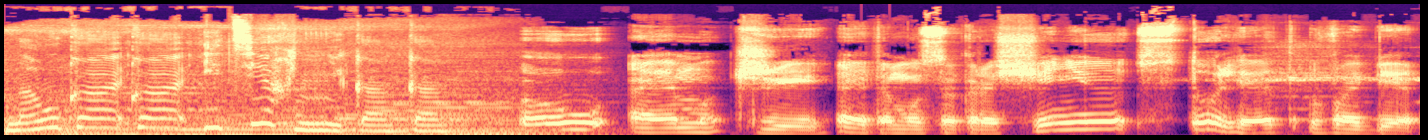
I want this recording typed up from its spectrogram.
Наука и техника. OMG. Этому сокращению 100 лет в обед.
